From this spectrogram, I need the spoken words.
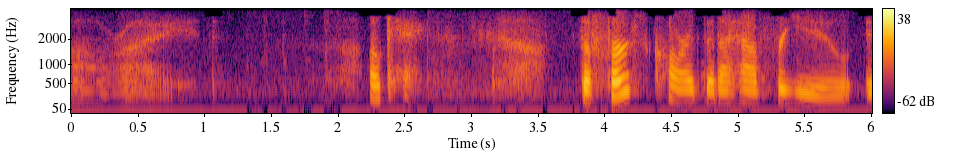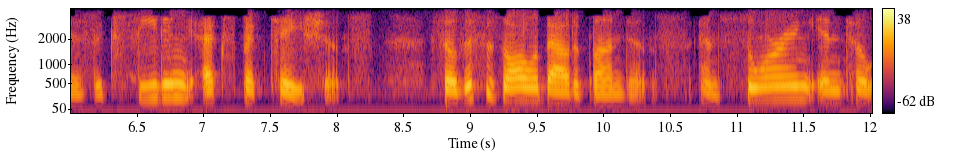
All right. Okay. The first card that I have for you is exceeding expectations. So this is all about abundance and soaring into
